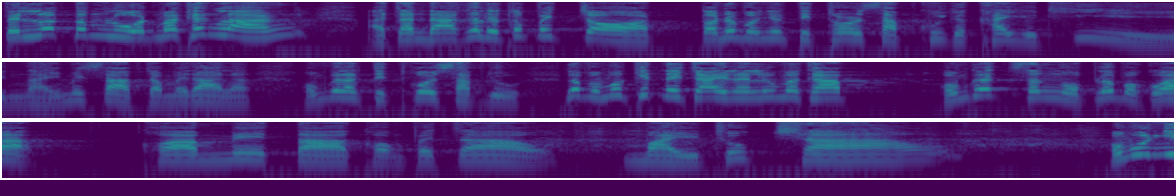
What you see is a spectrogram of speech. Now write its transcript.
เป็นรถตำรวจมาข้างหลัง อาจารย์ดาก็เลยต้องไปจอด ตอนนั้นผมยังติดโทรศัพท์คุยกับใครอยู่ที่ไหนไม่ทราบจำไม่ได้แล้ว ผมกำลังติดโทรศัพท์อยู่ แล้วผมก็คิดในใจนะรู้ไหมครับ ผมก็สงบแล้วบอกว่า ความเมตตาของพระเจ้า ใหม่ทุกเช้า ผมพูดจ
